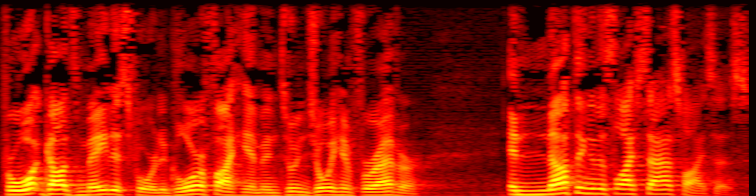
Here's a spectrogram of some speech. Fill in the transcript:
for what God's made us for, to glorify Him and to enjoy Him forever. And nothing in this life satisfies us.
